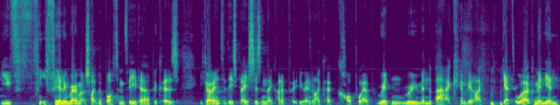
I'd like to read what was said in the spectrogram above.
You you're feeling very much like the bottom feeder because you go into these places and they kind of put you in like a cobweb ridden room in the back and be like, get to work, minion.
